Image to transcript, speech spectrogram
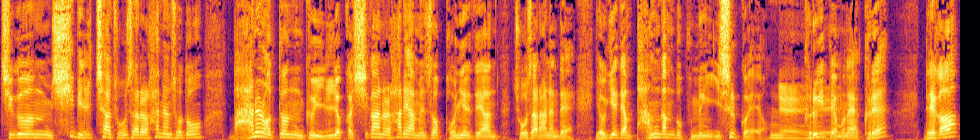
지금 11차 조사를 하면서도 많은 어떤 그 인력과 시간을 할애하면서 본인에 대한 조사를 하는데 여기에 대한 반감도 분명히 있을 거예요. 네, 그러기 네. 때문에 그래? 내가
